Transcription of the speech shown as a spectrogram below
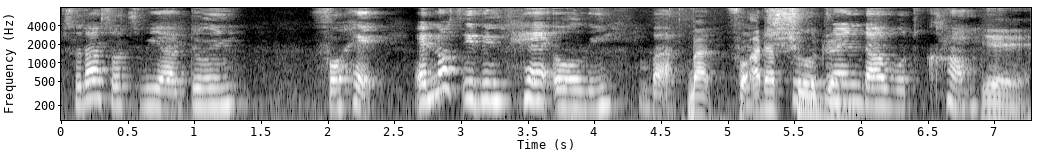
So that's what we are doing for her. And not even her only but but for the other children, that would come. Yeah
